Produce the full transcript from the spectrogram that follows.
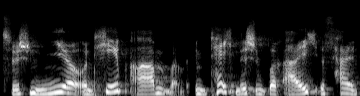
zwischen mir und Hebammen im technischen Bereich ist halt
